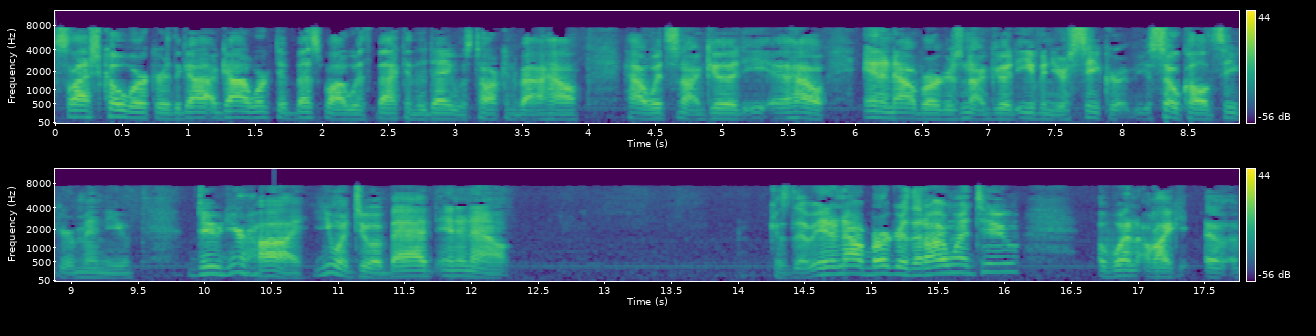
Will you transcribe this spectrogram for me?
slash coworker, the guy a guy I worked at Best Buy with back in the day was talking about how how it's not good, how In and Out Burger's not good, even your secret so-called secret menu. Dude, you're high. You went to a bad In and Out. Cuz the In and Out Burger that I went to when like uh,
